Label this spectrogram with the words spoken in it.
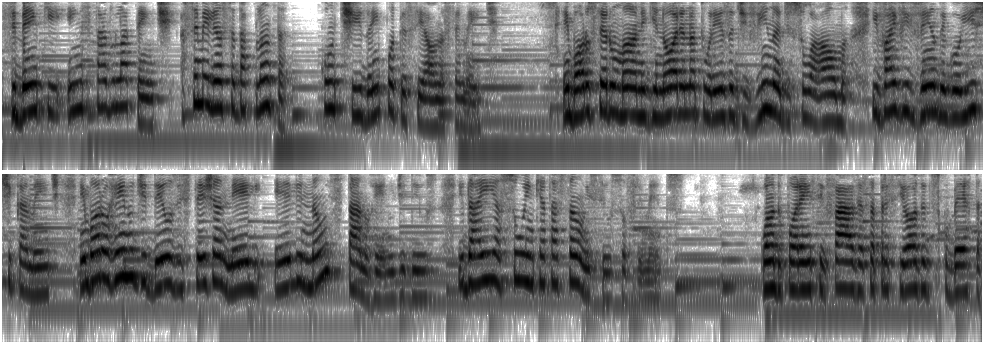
se bem que em estado latente, a semelhança da planta contida em potencial na semente. Embora o ser humano ignore a natureza divina de sua alma e vai vivendo egoisticamente, embora o reino de Deus esteja nele, ele não está no reino de Deus, e daí a sua inquietação e seus sofrimentos. Quando, porém, se faz essa preciosa descoberta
